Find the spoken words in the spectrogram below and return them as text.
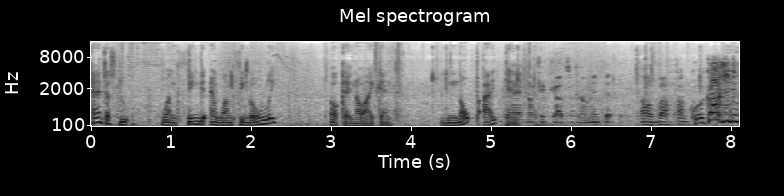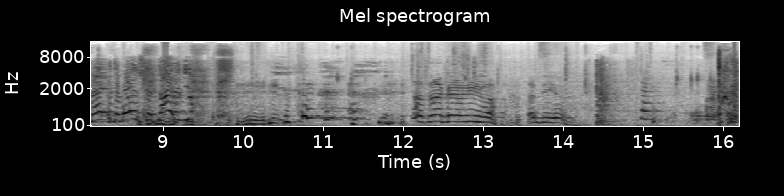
Can I just do one thing and one thing only? Ok, no, I can't. Nope, I Eh, can't. no, che cazzo, finalmente. Oh, vaffanculo. Cose di merda, vuoi aspettare, Dio? No, sono ancora vivo! Oddio!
